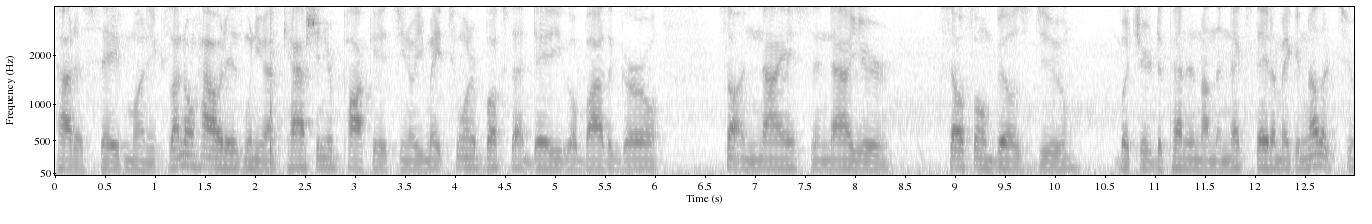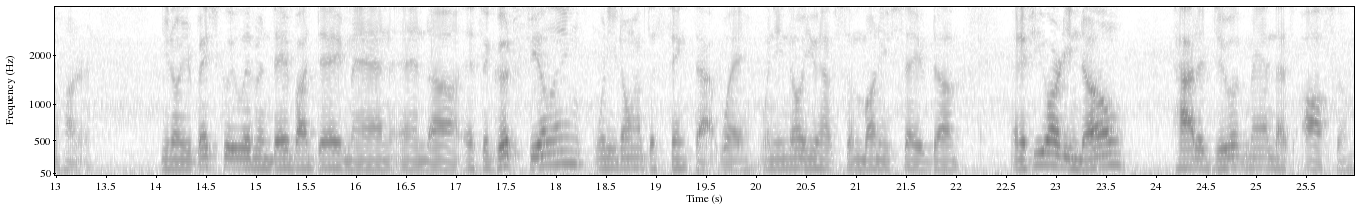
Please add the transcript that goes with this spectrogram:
how to save money because I know how it is when you have cash in your pockets. You know, you made 200 bucks that day, you go buy the girl something nice, and now your cell phone bill's due, but you're dependent on the next day to make another 200. you know, you're basically living day by day, man. And uh, it's a good feeling when you don't have to think that way, when you know you have some money saved up. And if you already know how to do it, man, that's awesome,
